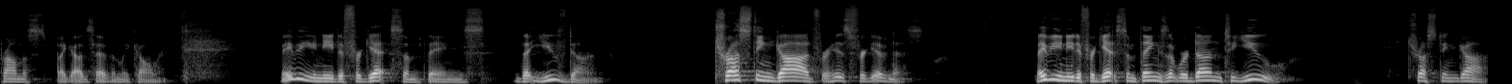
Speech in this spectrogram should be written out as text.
promised by God's heavenly calling. Maybe you need to forget some things that you've done trusting God for His forgiveness. Maybe you need to forget some things that were done to you, trusting God.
